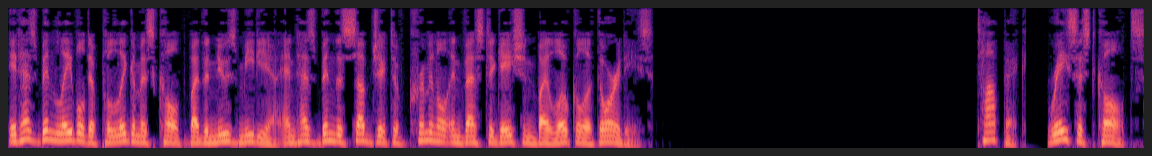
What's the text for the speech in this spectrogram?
It has been labeled a polygamous cult by the news media and has been the subject of criminal investigation by local authorities. Racist cults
